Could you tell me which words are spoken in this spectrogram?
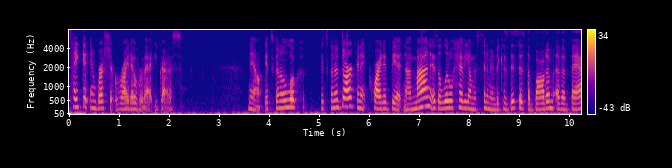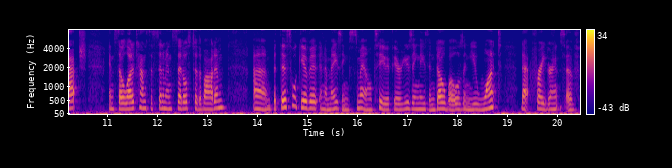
Take it and brush it right over that, you guys. Now, it's going to look, it's going to darken it quite a bit. Now, mine is a little heavy on the cinnamon because this is the bottom of a batch. And so a lot of times the cinnamon settles to the bottom. Um, but this will give it an amazing smell too if you're using these in dough bowls and you want that fragrance of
